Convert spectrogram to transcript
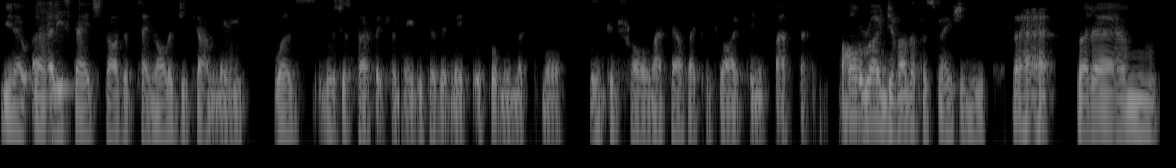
you know early stage startup technology company was was just perfect for me because it made, it put me much more in control and I felt I could drive things faster. A whole range of other frustrations, but um,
